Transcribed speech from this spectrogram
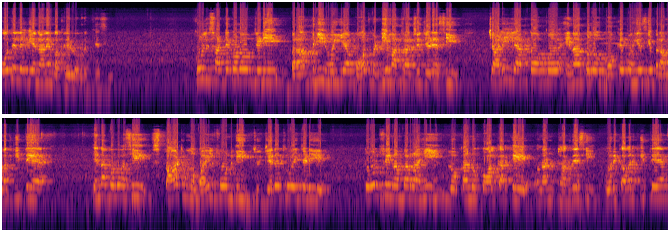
ਉਹਦੇ ਲਈ ਵੀ ਇਹਨਾਂ ਨੇ ਵੱਖਰੇ ਲੋਕ ਰੱਖੇ ਸੀ। ਕੁੱਲ ਸਾਡੇ ਕੋਲੋਂ ਜਿਹੜੀ ਬਰਾਮਦਗੀ ਹੋਈ ਹੈ, ਬਹੁਤ ਵੱਡੀ ਮਾਤਰਾ 'ਚ ਜਿਹੜੇ ਅਸੀਂ 40 ਲੈਪਟਾਪ ਇਹਨਾਂ ਕੋਲੋਂ ਮੌਕੇ ਤੋਂ ਹੀ ਅਸੀਂ ਬਰਾਮਦ ਕੀਤੇ ਹੈ। ਇਹਨਾਂ ਕੋਲੋਂ ਅਸੀਂ 67 ਮੋਬਾਈਲ ਫੋਨ ਵੀ, ਜਿਹਦੇ ਥਰੂ ਇਹ ਜਿਹੜੀ ਟੋਲ ਫ੍ਰੀ ਨੰਬਰ ਰਾਹੀਂ ਲੋਕਾਂ ਨੂੰ ਕਾਲ ਕਰਕੇ ਉਹਨਾਂ ਨੂੰ ਠੱਗਦੇ ਸੀ, ਉਹ ਰਿਕਵਰ ਕੀਤੇ ਹੈ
